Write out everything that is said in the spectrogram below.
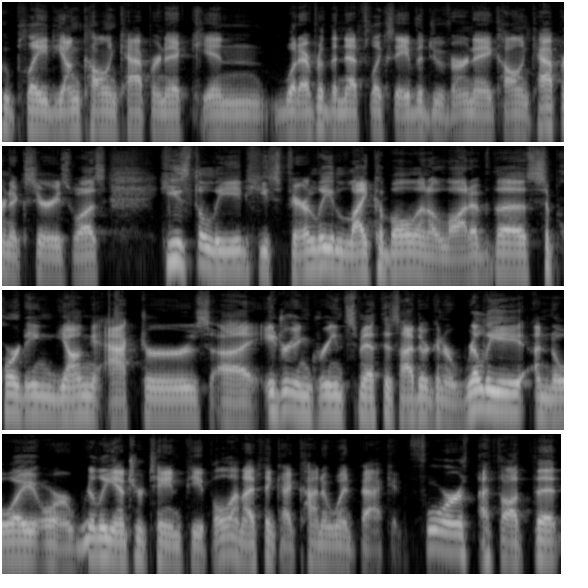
who played young Colin Kaepernick in whatever the Netflix Ava DuVernay Colin Kaepernick series was, he's the lead. He's fairly likable, and a lot of the supporting young actors uh, Uh, Adrian Greensmith is either going to really annoy or really entertain people. And I think I kind of went back and forth. I thought that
